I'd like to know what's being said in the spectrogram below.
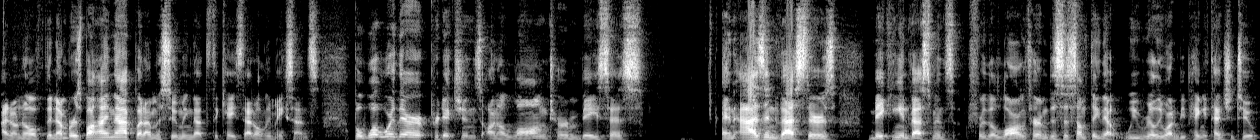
I don't know if the numbers behind that, but I'm assuming that's the case. That only makes sense. But what were their predictions on a long term basis? And as investors making investments for the long term, this is something that we really want to be paying attention to.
